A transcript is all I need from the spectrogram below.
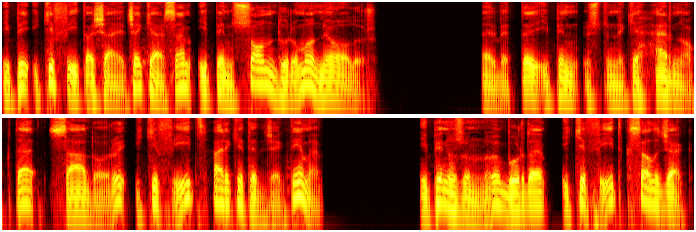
İpi 2 feet aşağıya çekersem, ipin son durumu ne olur? Elbette ipin üstündeki her nokta sağa doğru 2 feet hareket edecek değil mi? İpin uzunluğu burada 2 feet kısalacak.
